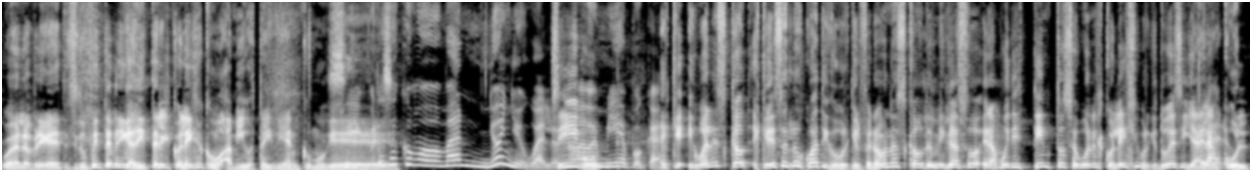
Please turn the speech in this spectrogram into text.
bueno, los brigadistas. Si tú fuiste brigadista en el colegio, como, amigo, estáis bien, como que... Sí, pero eso es como más ñoño igual, ¿o Sí, ¿no? En mi época. Es que igual scout, es que eso es lo acuático, porque el fenómeno scout en mi caso era muy distinto según el colegio, porque tú decías, ya, eran cool,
